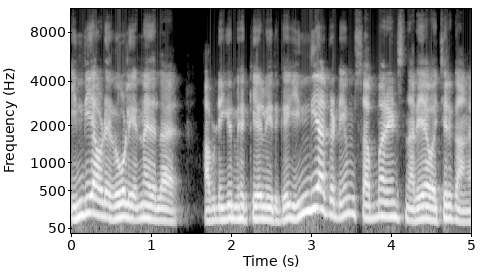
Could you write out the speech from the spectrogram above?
இந்தியாவுடைய ரோல் என்ன இதில்? அப்படிங்கிறது மிக கேள்வி இருக்குது இந்தியா கிட்டேயும் சப்மரைன்ஸ் நிறையா வச்சுருக்காங்க.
